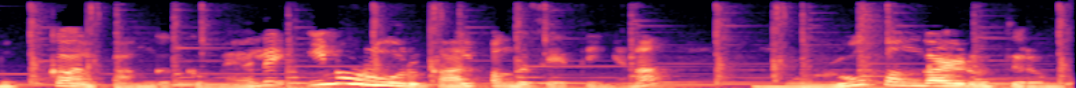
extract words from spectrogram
முக்கால் பங்குக்கு மேலே இன்னொரு ஒரு கால் பங்கு சேர்த்தீங்கன்னா முழு பங்காயிடும் திரும்ப.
